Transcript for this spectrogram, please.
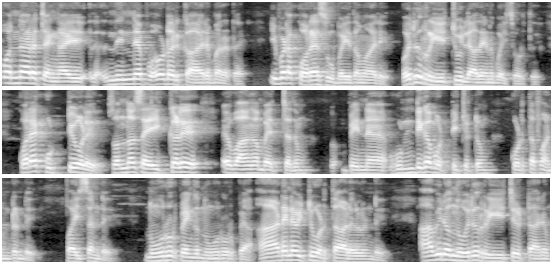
പൊന്നാര ചെങ്ങായി നിന്നെ ഇവിടെ ഒരു കാര്യം പറയട്ടെ. ഇവിടെ കുറേ സുബൈതമാർ ഒരു റീച്ചും ഇല്ലാതെയാണ് പൈസ കൊടുത്ത്. കുറേ കുട്ടികൾ സ്വന്തം സൈക്കിൾ വാങ്ങാൻ വെച്ചതും പിന്നെ ഹുണ്ടിക പൊട്ടിച്ചിട്ടും കൊടുത്ത ഫണ്ടുണ്ട് പൈസ ഉണ്ട്. നൂറ് ഉറുപ്പ്യെങ്കിൽ നൂറ് ഉറുപ്പ്യ. ആടിനെ വിറ്റ് കൊടുത്ത ആളുകളുണ്ട്. അവരൊന്നും ഒരു റീച്ച് കിട്ടാനും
